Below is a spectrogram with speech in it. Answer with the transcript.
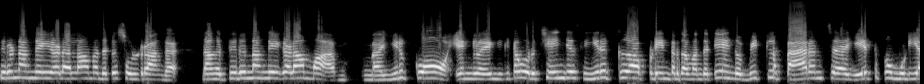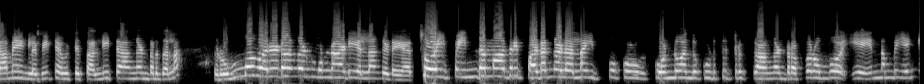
திருநங்கைகள் எல்லாம் வந்துட்டு சொல்றாங்க. நாங்க திருநங்கைகளா ம- இருக்கோம். எங்க எங்ககிட்ட ஒரு சேஞ்சஸ் இருக்கு அப்படின்றத வந்துட்டு எங்க வீட்டுல பேரண்ட்ஸ் ஏத்துக்க முடியாம எங்களை வீட்டை விட்டு தள்ளிட்டாங்கன்றதெல்லாம் ரொம்ப வருடங்கள் முன்னாடி எல்லாம் கிடையாது. சோ இப்ப இந்த மாதிரி படங்கள் எல்லாம் இப்போ கொ- கொண்டு வந்து கொடுத்துட்டு இருக்காங்கன்றப்ப ரொம்ப நம்ம எங்க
